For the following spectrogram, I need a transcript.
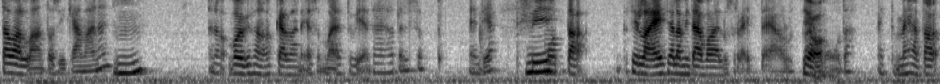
tavallaan tosi kämänen. Mm no voiko sanoa kävän, jos on majoittu tähän hotellissa, en tiedä. Niin. Mutta sillä ei siellä mitään vaellusreittejä ollut tai Joo. muuta. Että mehän ta-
